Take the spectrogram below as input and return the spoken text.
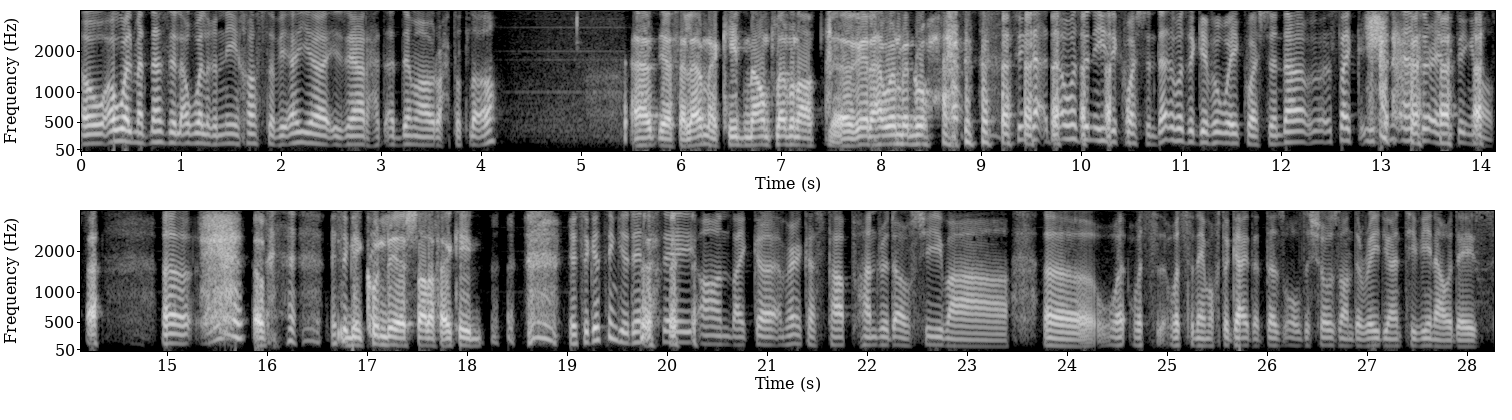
أو أول ما تنزل أول غنية خاصة بأي إذاعة رح تقدمها ورح تطلقها؟ آه يا سلام أكيد ماونت لبنان غيرها وين بنروح See, that, that was an easy question. That was a giveaway question. That it's like you couldn't answer anything else. Uh, it's a good بيكون لي الشرف أكيد It's a good thing you didn't say on like uh, America's Top 100 of Shima. Uh, what, what's what's the name of the guy that does all the shows on the radio and TV nowadays?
